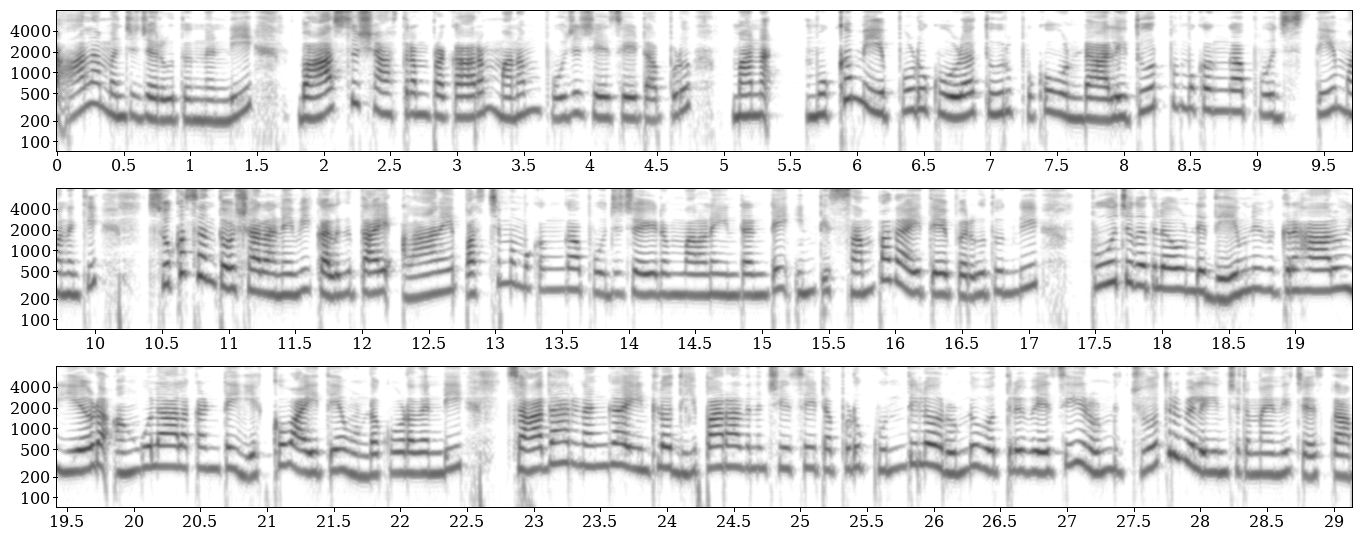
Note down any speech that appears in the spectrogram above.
చాలా మంచి జరుగుతుందండి. వాస్తు శాస్త్రం ప్రకారం మనం పూజ చేసేటప్పుడు మన ముఖం ఎప్పుడు కూడా తూర్పుకు ఉండాలి. తూర్పు ముఖంగా పూజిస్తే మనకి సుఖ సంతోషాలు అనేవి కలుగుతాయి. అలానే పశ్చిమ ముఖంగా పూజ చేయడం వలన ఏంటంటే ఇంటి సంపద అయితే పెరుగుతుంది. పూజ గదిలో ఉండే దేవుని విగ్రహాలు ఏడు అంగుళాల కంటే ఎక్కువ అయితే ఉండకూడదండి. సాధారణంగా ఇంట్లో దీపారాధన చేసేటప్పుడు కుందిలో రెండు ఒత్తులు వేసి రెండు జ్యోతులు వెలిగించడం అనేది చేస్తాం.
